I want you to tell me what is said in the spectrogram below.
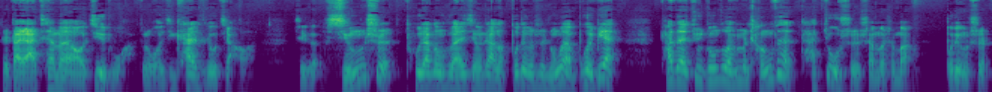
这大家千万要记住啊，就是我一开始就讲了，这个形式 to 加动词原形这样的不定式永远不会变。它在句中做什么成分，它就是什么什么不定式。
